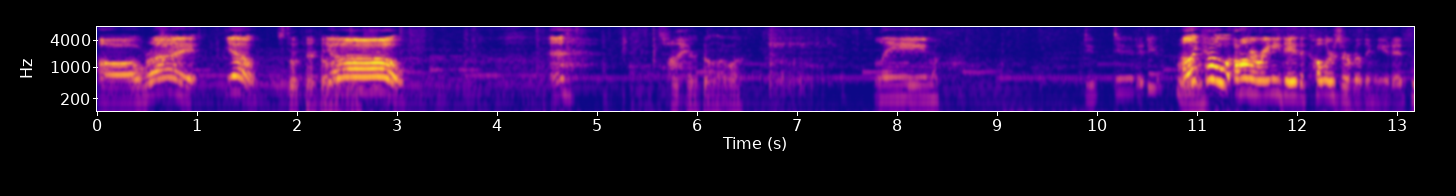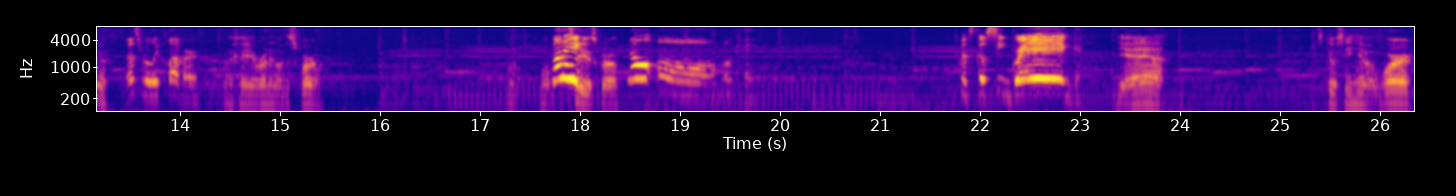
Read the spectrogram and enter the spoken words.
All right, yo, Still can't go that way. yo. Still can't go that way. Lame. Do do do do. I like hmm. how on a rainy day the colors are really muted. Yeah. That's really clever. Okay, you're running with a squirrel. Well, well, Buddy! See you, squirrel. No, oh, okay. Let's go see Gregg. Yeah. Let's go see him at work.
